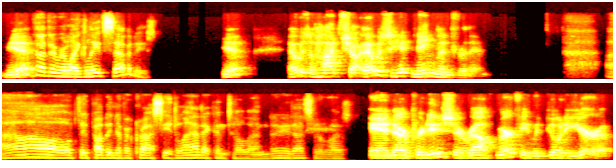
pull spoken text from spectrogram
Yeah. I thought they were like late seventies. yeah. That was a hot chocolate. That was a hit in England for them. Oh, they probably never crossed the Atlantic until then. Maybe that's what it was. And our producer Ralph Murphy would go to Europe,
